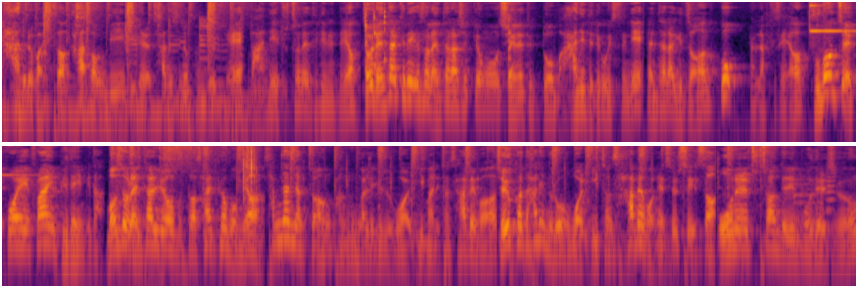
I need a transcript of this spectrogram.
다 들어가 있어 가성비 비대를 찾으시는 분들께 많이 추천해 드리는데요. 저희 렌탈 클릭에서 렌탈하실 경우 지원 혜택도 많이 드리고 있으니 렌탈하기 전 꼭 연락 주세요. 두 번째 코아이 프라임 비데입니다. 먼저 렌탈료부터 살펴보면 3년 약정 방문 관리 기준 월 22,400원, 제휴카드 할인으로 월 2,400원에 쓸 수 있어 오늘 추천드린 모델 중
